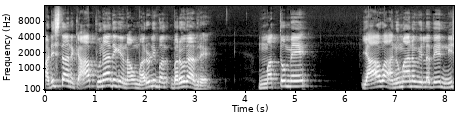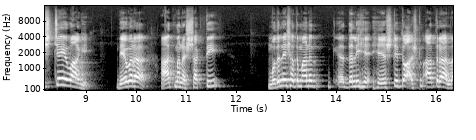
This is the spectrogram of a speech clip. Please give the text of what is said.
ಅಡಿಸ್ಥಾನಕ್ಕೆ, ಆ ಪುನಾದಿಗೆ ನಾವು ಮರಳಿ ಬನ್ ಬರೋದಾದರೆ ಮತ್ತೊಮ್ಮೆ ಯಾವ ಅನುಮಾನವಿಲ್ಲದೆ ನಿಶ್ಚಯವಾಗಿ ದೇವರ ಆತ್ಮನ ಶಕ್ತಿ ಮೊದಲನೇ ಶತಮಾನದಲ್ಲಿ ಎಷ್ಟಿತ್ತೋ ಅಷ್ಟು ಮಾತ್ರ ಅಲ್ಲ,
